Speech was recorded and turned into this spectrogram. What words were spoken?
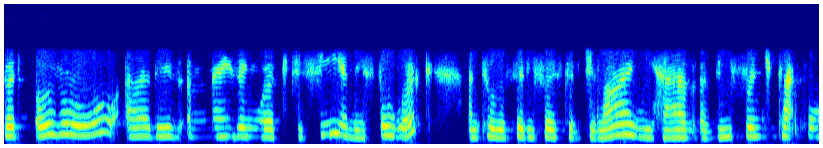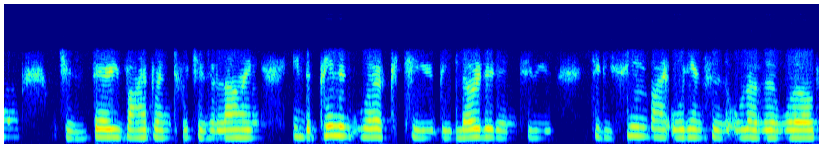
But overall, uh, there's amazing work to see, and there's still work until the 31st of July. We have a VFringe platform, which is very vibrant, which is allowing independent work to be loaded and to, to be seen by audiences all over the world.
